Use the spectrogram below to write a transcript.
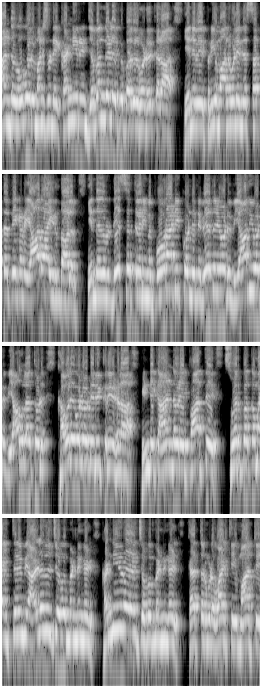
ஆண்டவர் ஒவ்வொரு மனுஷனுடைய கண்ணீரின் ஜெபங்களுக்கு பதில் கொடுக்கிறார். எனவே பிரியமானவர்களே இந்த சத்தத்தை கடை யாரா இருந்தாலும் எந்த ஒரு தேசத்துல நீங்கள் போராடி கொண்டு வேதனையோடு வியாதியோடு வியாகுலத்தோடு கவலைகளோடு இருக்கிறீர்களா? இன்றைக்கு ஆண்டவரை பார்த்து சுவர்பக்கமாய் திரும்பி அழுது ஜெபம் பண்ணுங்கள் கண்ணீரோடு ஜெபம் பண்ணுங்கள். கத்தர் உங்களுடைய வாழ்க்கையை மாற்றி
